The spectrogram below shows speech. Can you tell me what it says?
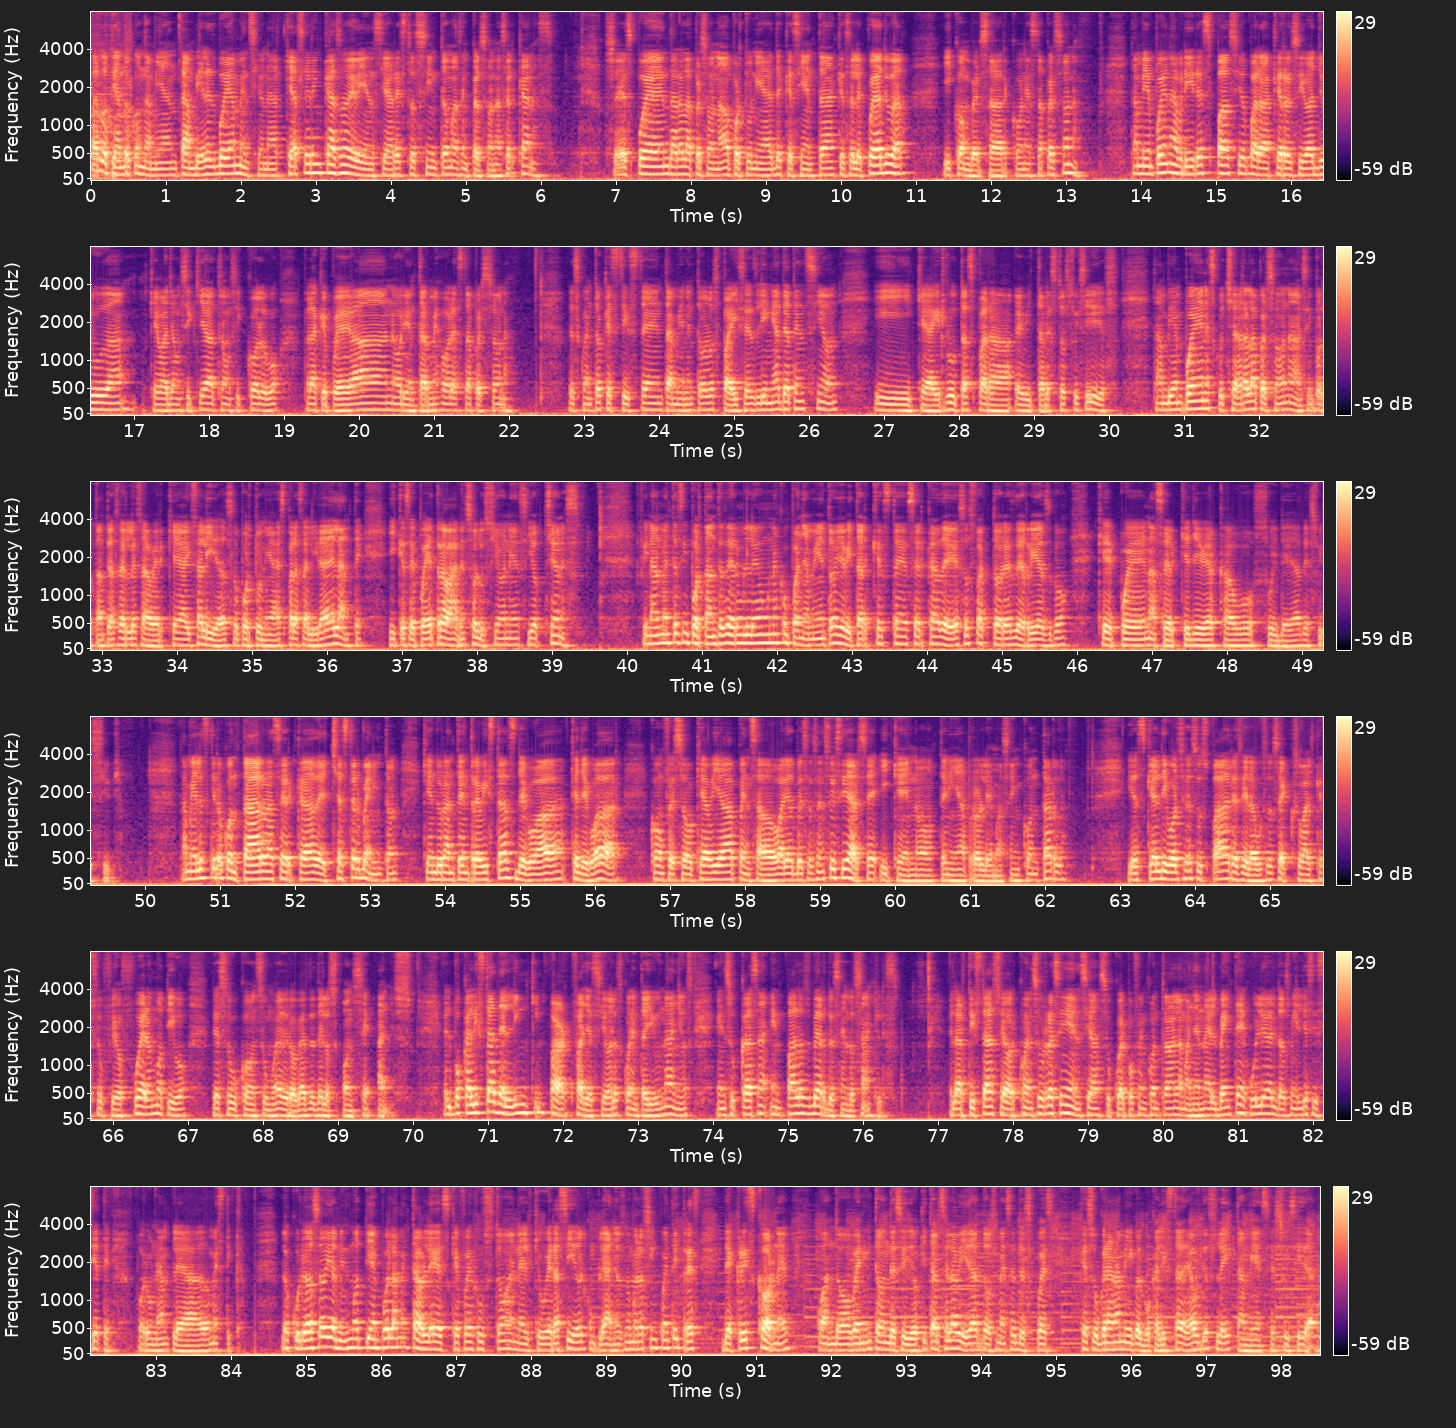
Parloteando con Damián también les voy a mencionar qué hacer en caso de evidenciar estos síntomas en personas cercanas. Ustedes pueden dar a la persona oportunidades de que sienta que se le puede ayudar y conversar con esta persona. También pueden abrir espacio para que reciba ayuda, que vaya un psiquiatra, un psicólogo, para que puedan orientar mejor a esta persona. Les cuento que existen también en todos los países líneas de atención y que hay rutas para evitar estos suicidios. También pueden escuchar a la persona, es importante hacerle saber que hay salidas, oportunidades para salir adelante y que se puede trabajar en soluciones y opciones. Finalmente es importante darle un acompañamiento y evitar que esté cerca de esos factores de riesgo que pueden hacer que lleve a cabo su idea de suicidio. También les quiero contar acerca de Chester Bennington, quien durante entrevistas llegó a, que llegó a dar confesó que había pensado varias veces en suicidarse y que no tenía problemas en contarlo. Y es que el divorcio de sus padres y el abuso sexual que sufrió fueron motivo de su consumo de drogas desde los 11 años. El vocalista de Linkin Park falleció a los 41 años en su casa en Palos Verdes, en Los Ángeles. El artista se ahorcó en su residencia, su cuerpo fue encontrado en la mañana del 20 de julio del 2017 por una empleada doméstica. Lo curioso y al mismo tiempo lamentable es que fue justo en el que hubiera sido el cumpleaños número 53 de Chris Cornell cuando Bennington decidió quitarse la vida dos meses después que su gran amigo el vocalista de Audioslave también se suicidara.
